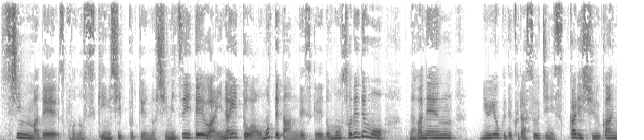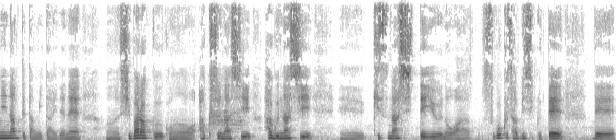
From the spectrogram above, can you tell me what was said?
芯までこのスキンシップっていうのを染みついてはいないとは思ってたんですけれどもそれでも長年ニューヨークで暮らすうちにすっかり習慣になってたみたいでね、うん、しばらくこの握手なしハグなし、えー、キスなしっていうのはすごく寂しくて。で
